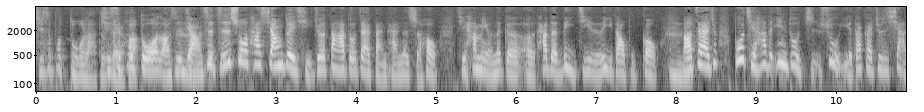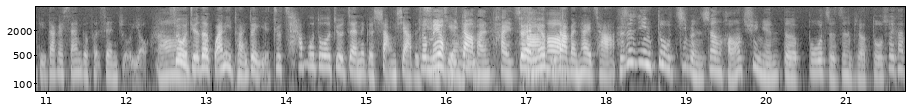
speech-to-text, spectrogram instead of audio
其实不多啦，对其不对？哈。实不多，老实讲是，只是说它相对起，就是大家都在反弹的时候，其实它们有那个呃，它的利基的力道不够，嗯然后再来就，不过其实它的印度指数也大概就是下跌大概三个 percent 左右，哦所以我觉得管理团队也就差不多就在那个上下的区间就没有比大盘太差，对，没有比大盘太差，可是印度基本上好像去年的波折真的比较多，所以它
